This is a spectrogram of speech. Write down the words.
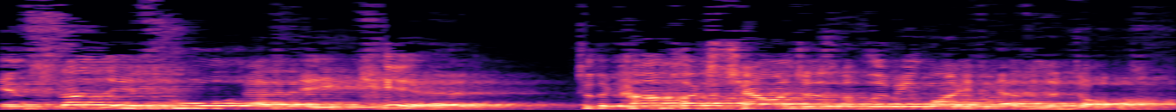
in Sunday school as a kid to the complex challenges of living life as an adult.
